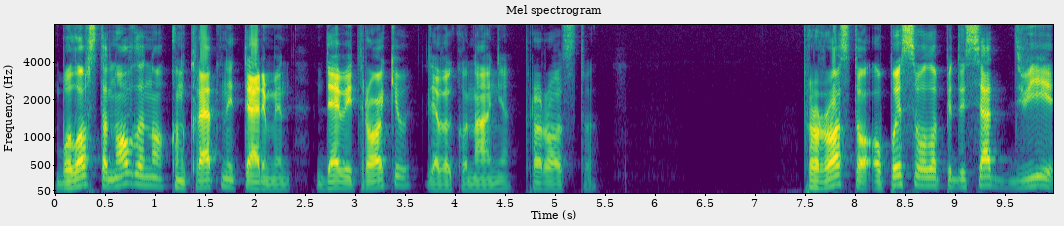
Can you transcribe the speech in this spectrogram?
Було встановлено конкретний термін 9 років для виконання пророцтва. Пророцтво описувало 52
